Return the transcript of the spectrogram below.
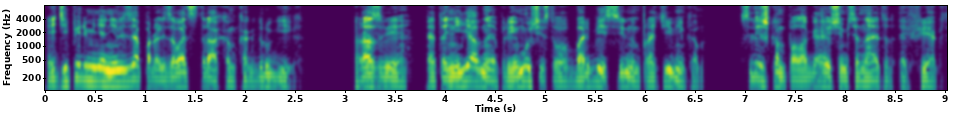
И теперь меня нельзя парализовать страхом, как других. Разве это не явное преимущество в борьбе с сильным противником, слишком полагающимся на этот эффект?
